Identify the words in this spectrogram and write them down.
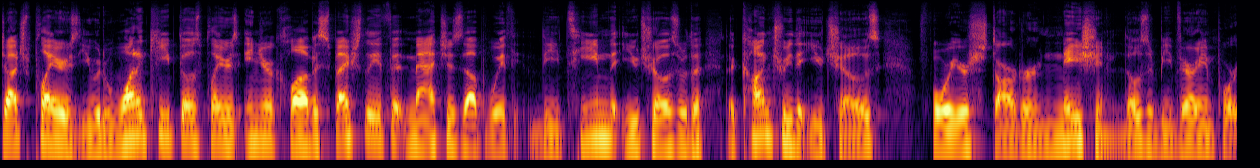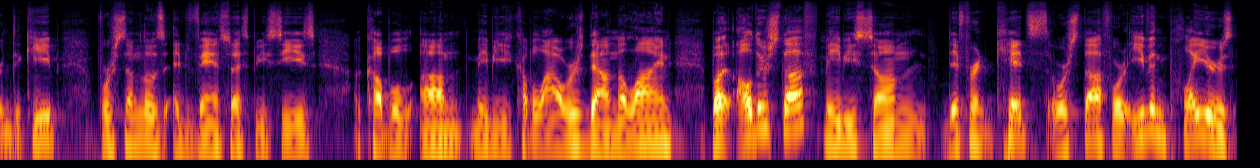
Dutch players, you would want to keep those players in your club, especially if it matches up with the team that you chose or the, the country that you chose for your starter nation. Those would be very important to keep for some of those advanced SBCs, a couple, um, maybe a couple hours down the line. But other stuff, maybe some different kits or stuff, or even players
